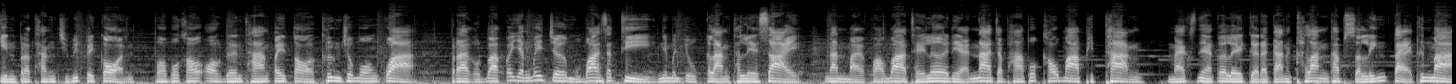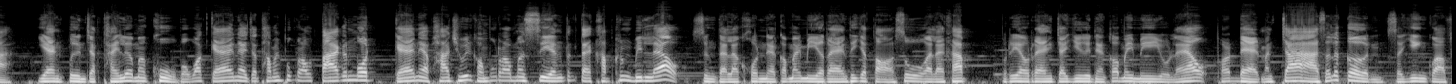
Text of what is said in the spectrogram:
กินประทังชีวิตไปก่อน พอพวกเขาออกเดินทางไปต่อครึ่งชั่วโมงกว่า ปรากฏว่าก็ยังไม่เจอหมู่บ้านสักที นี่มันอยู่กลางทะเลทราย นั่นหมายความว่าไทเลอร์เนี่ยน่าจะพาพวกเขามาผิดทางแม็กซ์เนี่ยก็เลยเกิดอาการคลั่งครับสลิงแตกขึ้นมาแย่งปืนจากไทเลอร์มาขู่ บอกว่าแกเนี่ยจะทำให้พวกเราตายกันหมด แกเนี่ยพาชีวิตของพวกเรามาเสี่ยงตั้งแต่ขับเครื่องบินแล้ว ซึ่งแต่ละคนเนี่ยก็ไม่มีแรงที่จะต่อสู้กันแล้วครับ เรียวแรงจะยืนเนี่ยก็ไม่มีอยู่แล้ว เพราะแดดมันจ้าซะเหลือเกินซะยิ่งกว่าไฟ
